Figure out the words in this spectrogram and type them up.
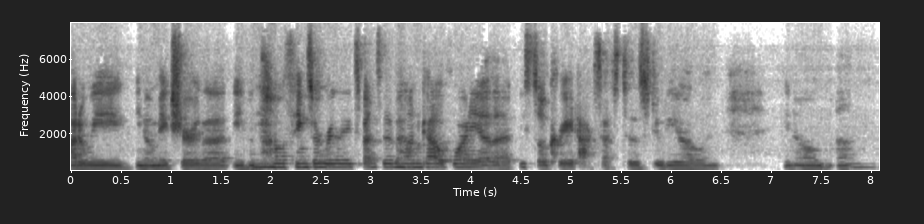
how do we, you know, make sure that even though things are really expensive out in California, that we still create access to the studio and, you know, um,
